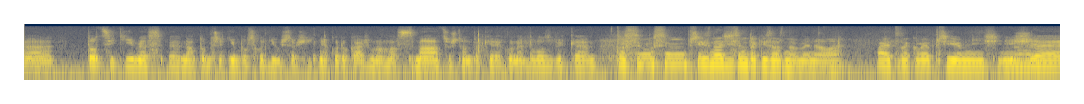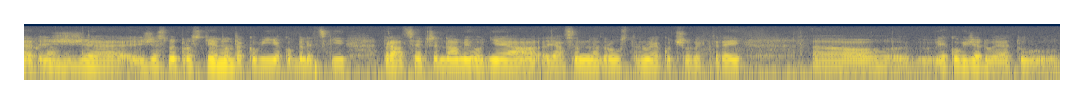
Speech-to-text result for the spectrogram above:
eh, to cítím na tom třetím poschodí, už se všichni jako dokážou nahlas smát, což tam taky jako nebylo zvykem. To si musím přiznat, že jsem taky zaznamenala. A je to takové příjemnější. Mnohem, že, že, že jsme prostě, mm-hmm. je to mhm. takový jako by lidský práce je před námi hodně. Já, já jsem na druhou stranu jako člověk, který uh, jako vyžaduje tu,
